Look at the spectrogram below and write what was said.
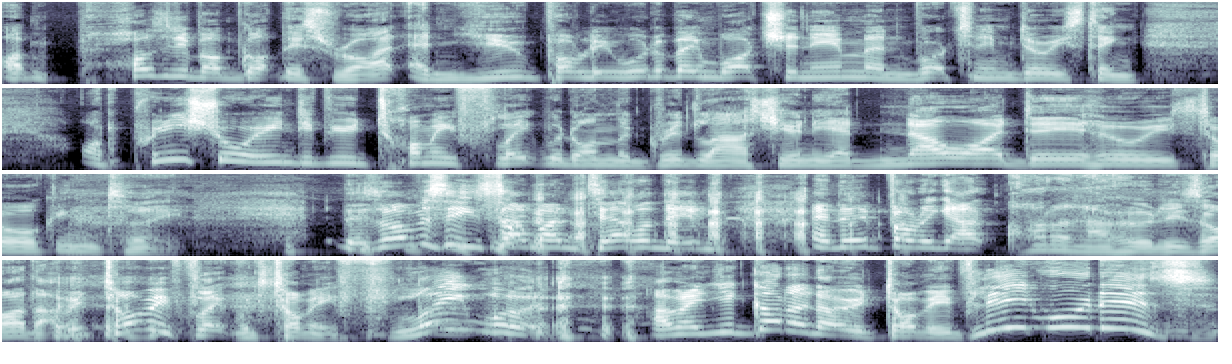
I'm positive I've got this right, and you probably would have been watching him and watching him do his thing. I'm pretty sure he interviewed Tommy Fleetwood on the grid last year, and he had no idea who he's talking to. There's obviously someone telling him, and they're probably going, I don't know who it is either. I mean, Tommy Fleetwood's Tommy Fleetwood. I mean, you've got to know who Tommy Fleetwood is.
